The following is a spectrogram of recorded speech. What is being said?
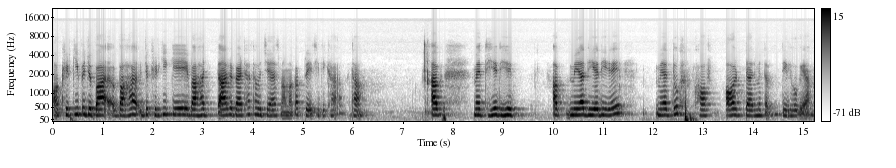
और खिड़की पे जो बा, बाहर, जो खिड़की के बाहर तार पे बैठा था, वो जयास मामा का प्रेत ही दिखा, था। अब मैं धीरे धीरे, अब मेरा धीरे धीरे, मेरा दुख, खौफ और डर में तब्दील हो गया।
